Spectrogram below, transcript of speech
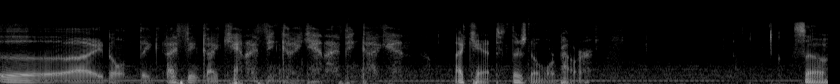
I don't think, I think I can, I think I can, I think I can. I can't. There's no more power. So,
